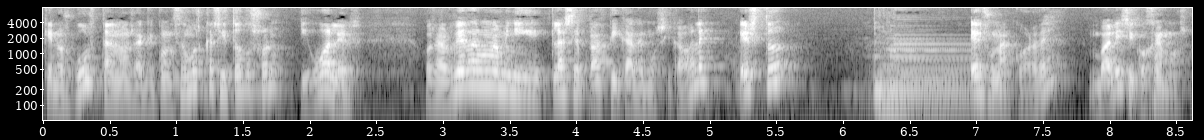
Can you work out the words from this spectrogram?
que nos gustan, o sea, que conocemos casi todos, son iguales. Os voy a dar una mini clase práctica de música, ¿vale? Esto es un acorde, ¿vale? Si cogemos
